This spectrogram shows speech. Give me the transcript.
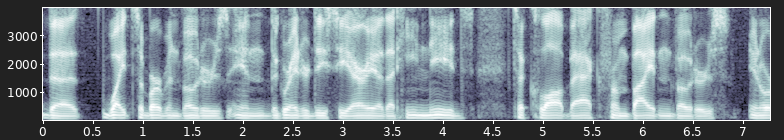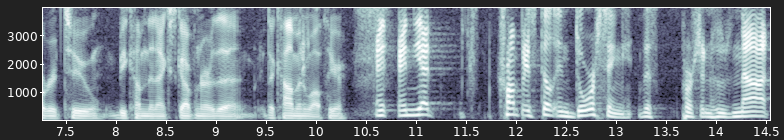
the white suburban voters in the greater DC area that he needs to claw back from Biden voters in order to become the next governor of the, the Commonwealth here. and, and yet Trump is still endorsing this person who's not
